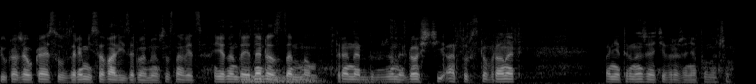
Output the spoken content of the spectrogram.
piłkarze UKS-u zremisowali z Zagłębiem Sosnowiec. 1 do 1 ze mną trener drużyny gości Artur Stowronek. Panie trenerze, jakie wrażenia po meczu?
